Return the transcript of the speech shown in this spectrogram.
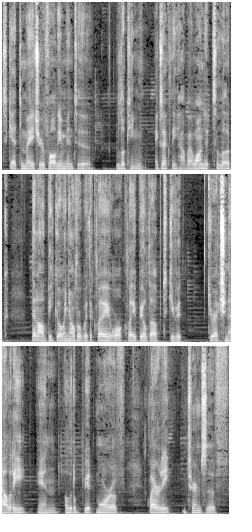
to get the major volume into looking exactly how I want it to look. Then I'll be going over with a clay or clay build-up to give it directionality and a little bit more of clarity in terms of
